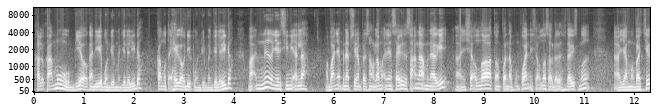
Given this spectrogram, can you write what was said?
kalau kamu biarkan dia pun dia menjela lidah kamu tak herau dia pun dia menjela lidah maknanya di sini adalah banyak penafsiran para ulama yang saya sangat menarik ha, insya-Allah tuan-tuan dan puan insya-Allah saudara-saudari semua ha, yang membaca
